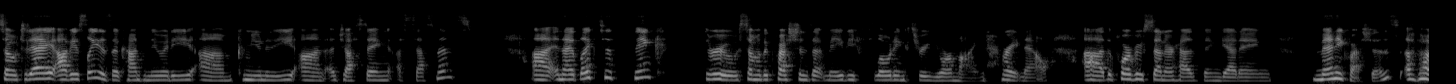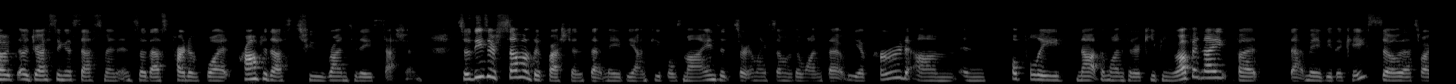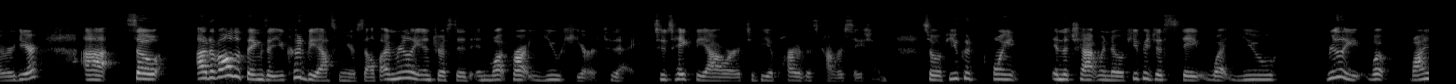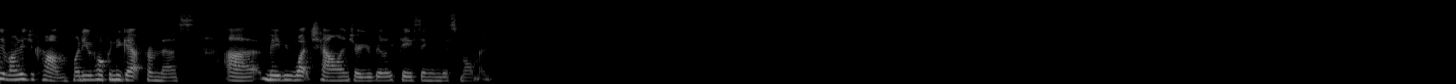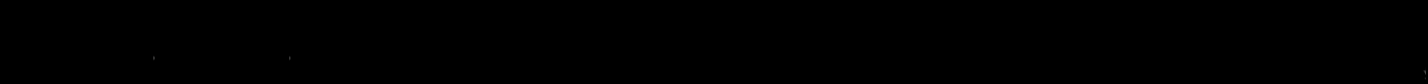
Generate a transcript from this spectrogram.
so today obviously is a continuity um, community on adjusting assessments. Uh, and I'd like to think through some of the questions that may be floating through your mind right now. Uh, the Poorvu Center has been getting many questions about addressing assessment. And so that's part of what prompted us to run today's session. So these are some of the questions that may be on people's minds. It's certainly some of the ones that we have heard um, and hopefully not the ones that are keeping you up at night, but that may be the case. So that's why we're here. Uh, so out of all the things that you could be asking yourself, I'm really interested in what brought you here today to take the hour to be a part of this conversation. So if you could point in the chat window, if you could just state what you really, what, why, why did you come? What are you hoping to get from this? Uh, maybe what challenge are you really facing in this moment?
